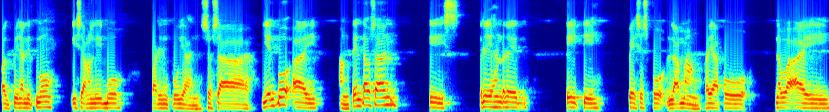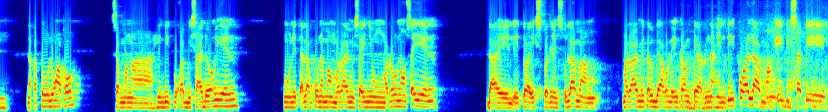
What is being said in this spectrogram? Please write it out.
pag pinalit mo, isang libo pa rin po yan. So sa yen po ay ang 10,000 is 380 pesos po lamang. Kaya po nawa ay nakatulong ako sa mga hindi po kabisado ang yen. Ngunit alam ko namang marami sa inyong marunong sa yen dahil ito ay experience ko lamang. Marami talaga ako na-encounter na hindi po alam ang ibig sabihin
